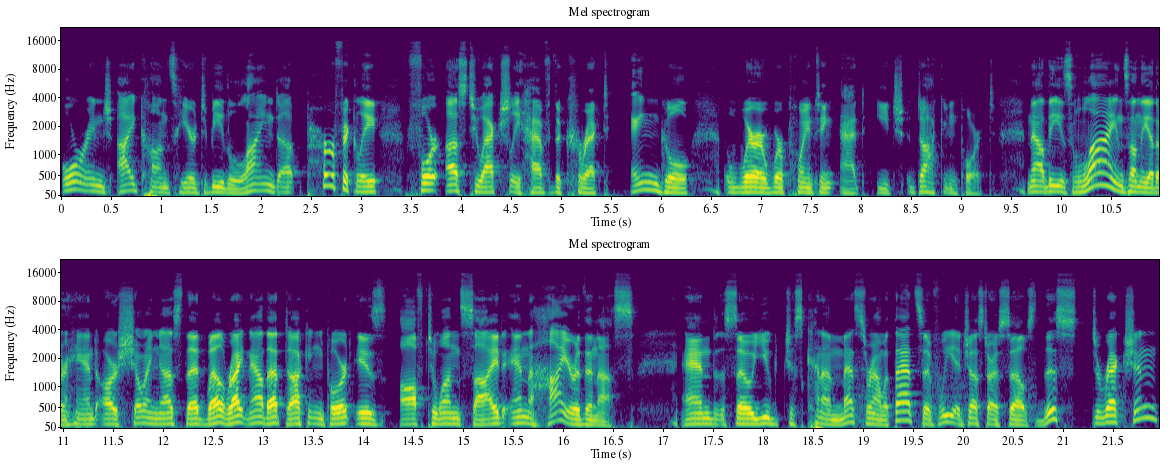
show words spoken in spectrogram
orange icons here to be lined up perfectly for us to actually have the correct angle where we're pointing at each docking port. Now these lines on the other hand are showing us that well right now that docking port is off to one side and higher than us. And so you just kind of mess around with that. So if we adjust ourselves this direction,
